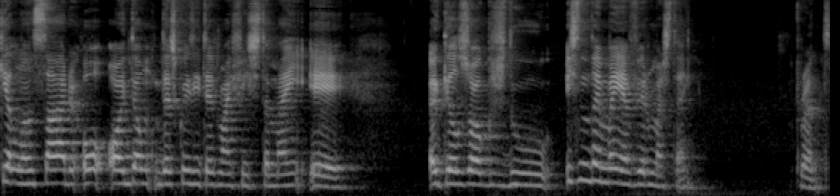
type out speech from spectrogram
que é lançar, ou, ou então das coisitas mais fixes também, é aqueles jogos do. Isto não tem bem a ver, mas tem. Pronto.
